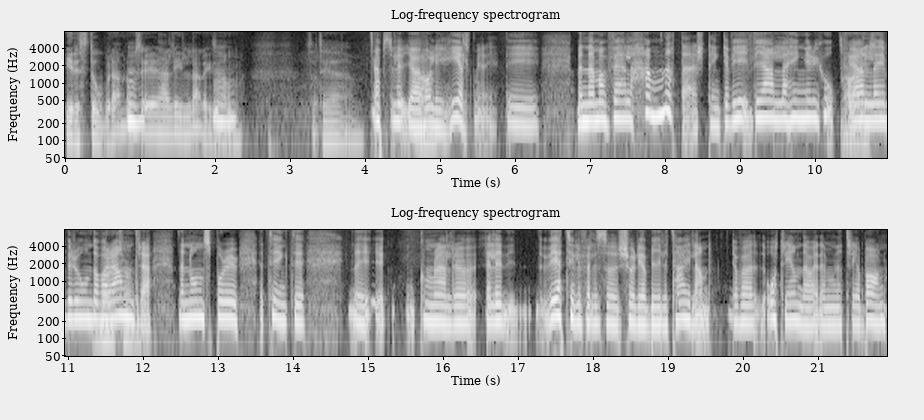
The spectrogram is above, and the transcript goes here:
I, I det stora, men Mm. också i det här lilla. Liksom. Det, Absolut, jag Ja. håller helt med dig. Är, men när man väl har hamnat där så tänker jag vi, vi alla hänger ihop. Ja, vi alla är beroende av Verkligen. varandra. När någon spårar ur. Jag tänkte, nej, jag kommer aldrig... Eller vid ett tillfälle så körde jag bil i Thailand. Jag var återigen där var jag där med mina tre barn.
